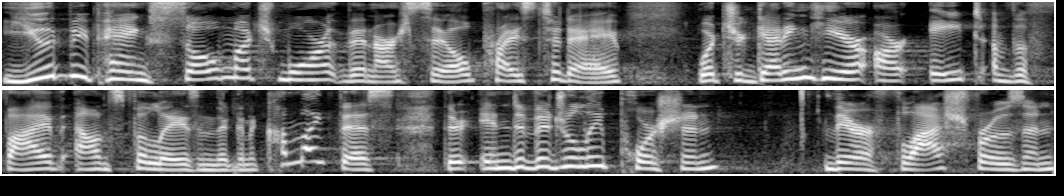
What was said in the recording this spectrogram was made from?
you'd be paying so much more than our sale price today. What you're getting here are eight of the five ounce fillets and they're gonna come like this. They're individually portioned. They're flash frozen,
